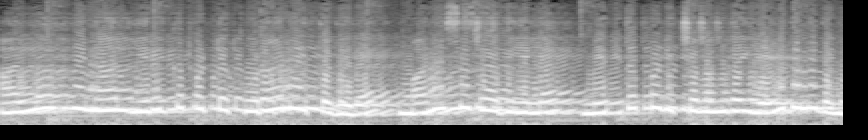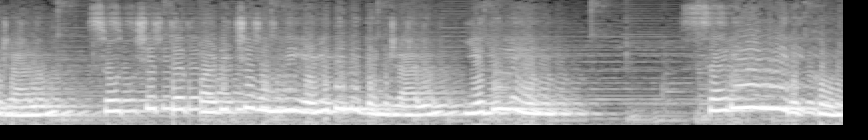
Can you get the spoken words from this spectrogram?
அல்லாஹினால் இறக்கப்பட்ட குரானை தவிர மனச ஜாதியில மெத்த படிச்சவங்க எழுதினதென்றாலும் சொச்சத்தை படிச்சவங்க எழுதினதென்றாலும் எதுலையும் சரியும் இருக்கும்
